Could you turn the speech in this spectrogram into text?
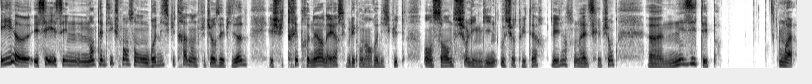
Et, euh, et c'est, une mentalité que je pense on rediscutera dans de futurs épisodes. Et je suis très preneur d'ailleurs si vous voulez qu'on en rediscute ensemble sur LinkedIn ou sur Twitter. Les liens sont dans la description. Euh, n'hésitez pas. Voilà.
